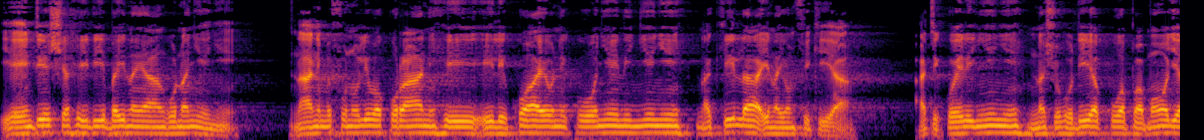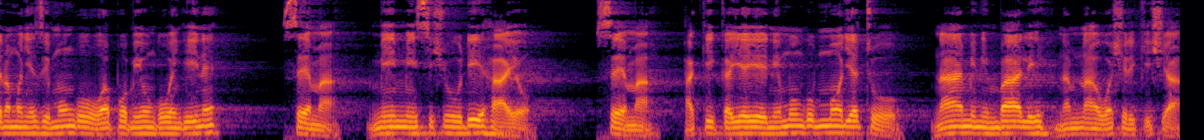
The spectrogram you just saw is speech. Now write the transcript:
Yeye ndiye shahidi baina yangu na nyinyi. Na nimefunuliwa Qur'ani hii ili kwayo ni kuonyeni nyinyi na kila inayomfikia. Ati kweli nyinyi mnashuhudia kuwa pamoja na Mwenyezi Mungu wapo miungu wengine? Sema, mimi sishuhudii hayo. Sema, hakika yeye ni Mungu mmoja tu, nami ni mbali na mnaowashirikisha.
